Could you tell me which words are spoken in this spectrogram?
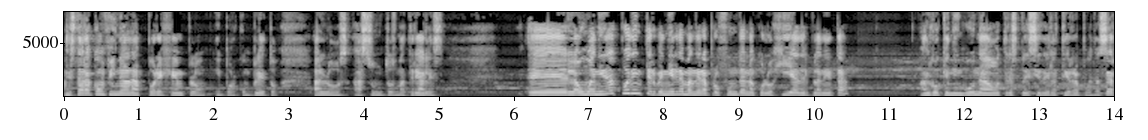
estará confinada, por ejemplo, y por completo, a los asuntos materiales. Eh, la humanidad puede intervenir de manera profunda en la ecología del planeta, algo que ninguna otra especie de la Tierra puede hacer.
